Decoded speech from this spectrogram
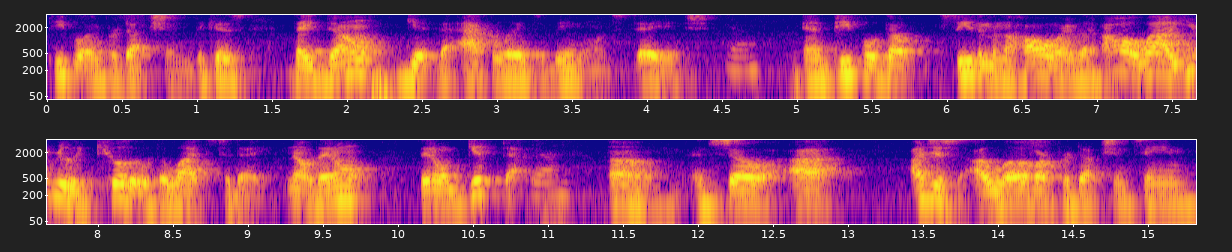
people in production because they don't get the accolades of being on stage. Yeah. And people don't see them in the hallway and be like, oh wow, you really killed it with the lights today. No, they don't they don't get that. Yeah. Um, and so I I just I love our production team.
